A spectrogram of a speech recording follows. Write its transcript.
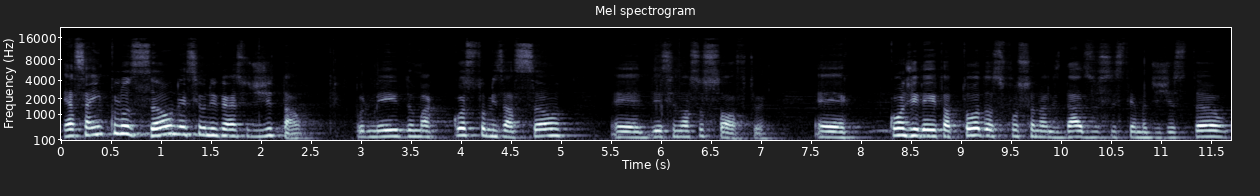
essa inclusão nesse universo digital, por meio de uma customização é, desse nosso software, é, com direito a todas as funcionalidades do sistema de gestão,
